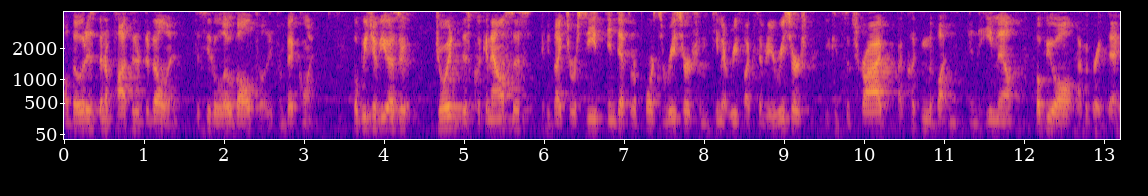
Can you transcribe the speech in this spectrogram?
although it has been a positive development to see the low volatility from Bitcoin. Hope each of you has enjoyed this quick analysis. If you'd like to receive in depth reports and research from the team at Reflexivity Research, you can subscribe by clicking the button in the email. Hope you all have a great day.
